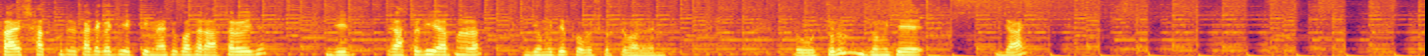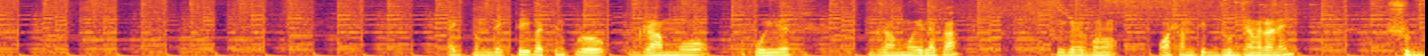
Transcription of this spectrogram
প্রায় সাত ফুটের কাছাকাছি একটি ম্যাপে কষা রাস্তা রয়েছে, যে রাস্তা দিয়ে আপনারা জমিতে প্রবেশ করতে পারবেন। তো চলুন, জমিতে যাই। একদম দেখতেই পাচ্ছেন পুরো গ্রাম্য পরিবেশ, গ্রাম্য এলাকা। এখানে কোনো অশান্তির ঝুট ঝামেলা নেই। শুদ্ধ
